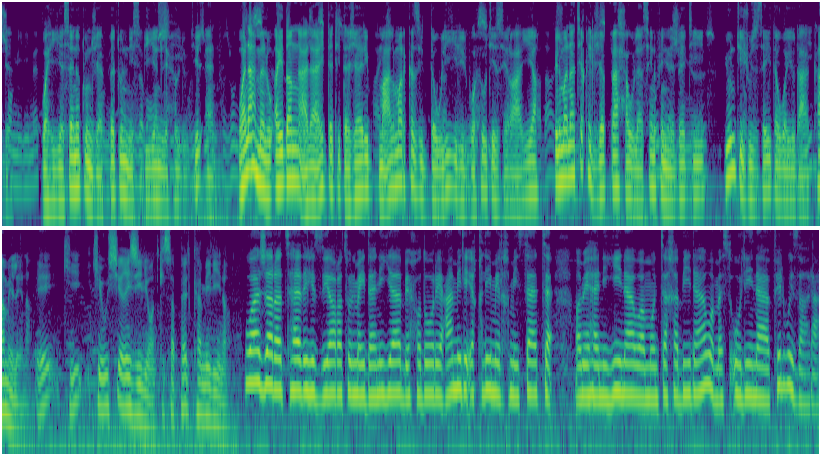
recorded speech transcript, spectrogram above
وهي سنة جافة نسبيا لحدود الآن. ونعمل أيضا على عدة تجارب مع المركز الدولي للبحوث الزراعية في المناطق الجافة حول صنف نباتي ينتج الزيت ويدعى كاميلينا. وجرت هذه الزيارة الميدانية بحضور عامل إقليم الخميسات ومهنيين ومنتخبين ومسؤولين في الوزارة.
